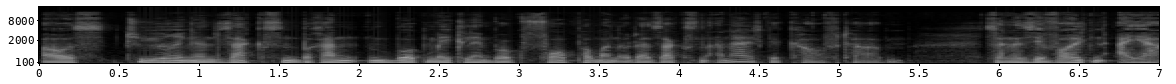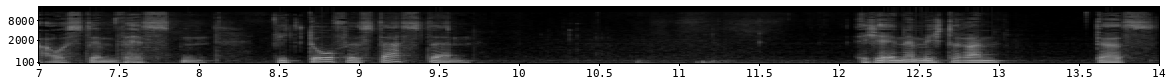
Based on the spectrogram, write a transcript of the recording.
aus Thüringen, Sachsen, Brandenburg, Mecklenburg, Vorpommern oder Sachsen-Anhalt gekauft haben, sondern sie wollten Eier aus dem Westen, wie doof ist das denn? Ich erinnere mich daran, dass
